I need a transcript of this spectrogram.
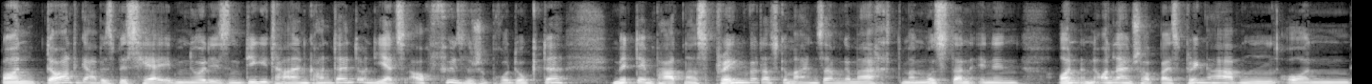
Und dort gab es bisher eben nur diesen digitalen Content und jetzt auch physische Produkte. Mit dem Partner Spring wird das gemeinsam gemacht. Man muss dann in den on, einen Online-Shop bei Spring haben und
